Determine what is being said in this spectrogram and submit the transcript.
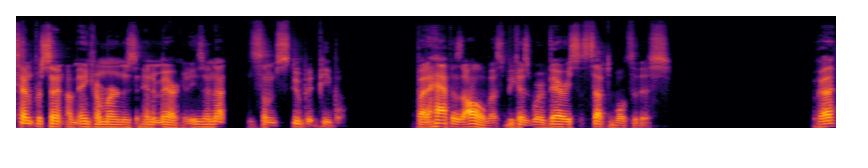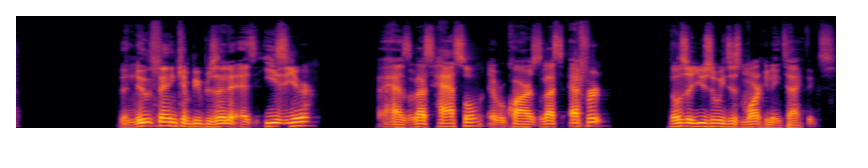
10% of income earners in America. These are not some stupid people. But it happens to all of us because we're very susceptible to this. Okay? The new thing can be presented as easier it has less hassle, it requires less effort. Those are usually just marketing tactics.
